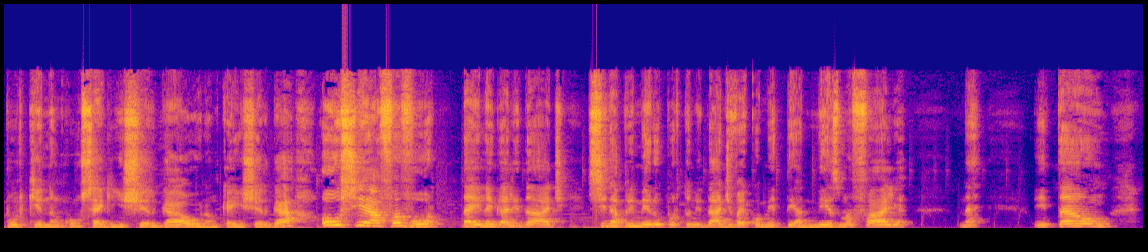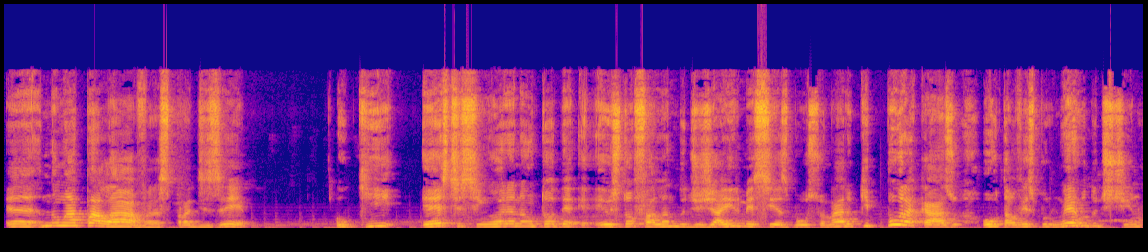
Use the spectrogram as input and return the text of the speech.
porque não consegue enxergar ou não quer enxergar, ou se é a favor da ilegalidade, se na primeira oportunidade vai cometer a mesma falha, né? Então, é, não há palavras para dizer o que este senhor, eu não tô de... eu estou falando de Jair Messias Bolsonaro, que por acaso, ou talvez por um erro do destino,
